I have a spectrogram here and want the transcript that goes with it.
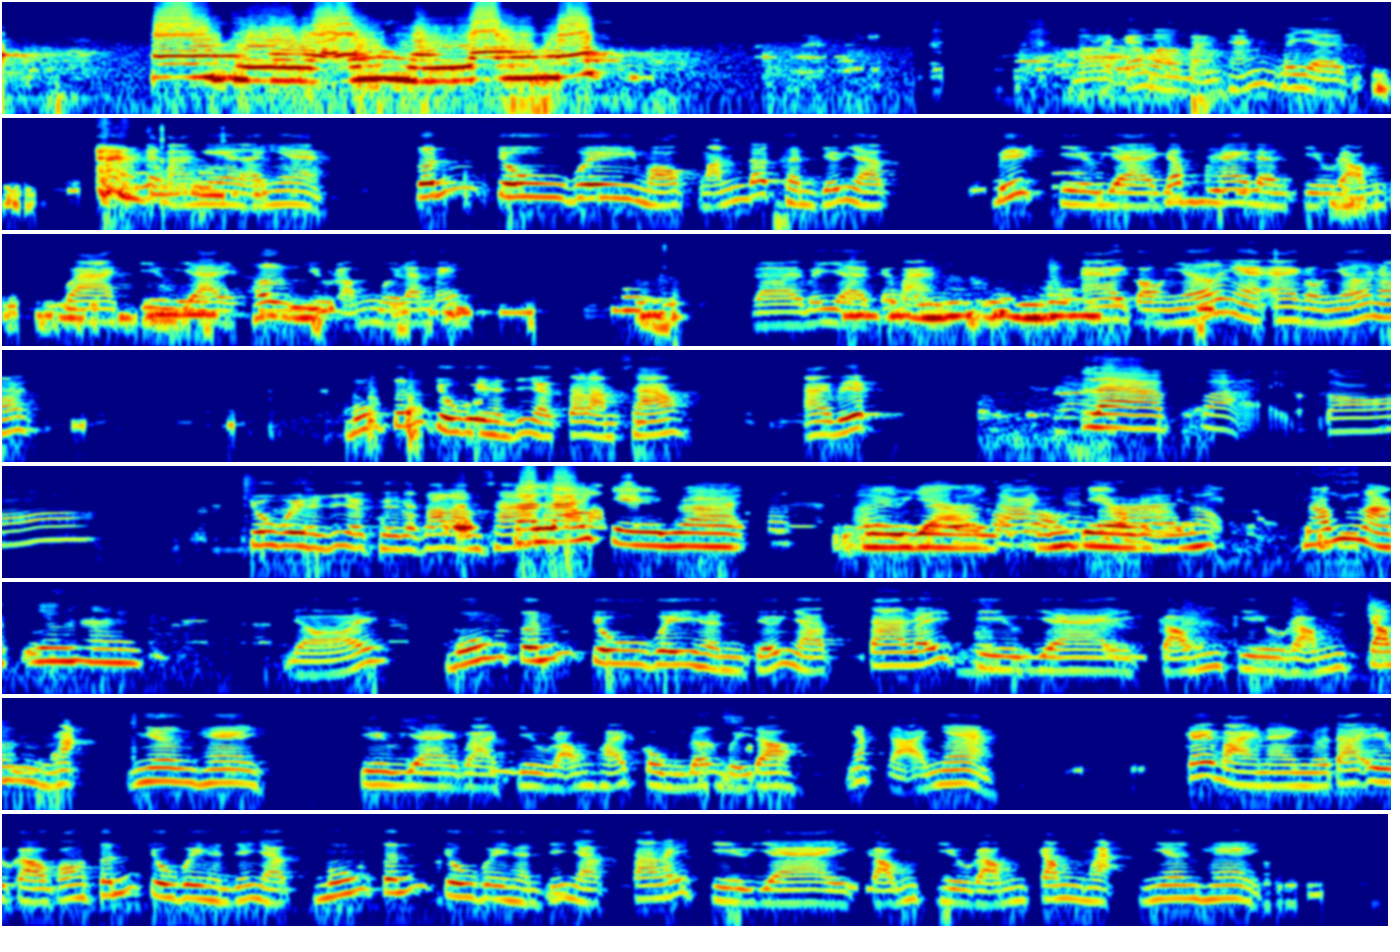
theo chiều rộng 15 mét rồi cảm ơn bạn Thắng. Bây giờ các bạn nghe lại nha. Tính chu vi một mảnh đất hình chữ nhật biết chiều dài gấp hai lần chiều rộng và chiều dài hơn chiều rộng 15 mét. Rồi bây giờ các bạn ai còn nhớ nha ai còn nhớ nói. Muốn tính chu vi hình chữ nhật ta làm sao? Ai biết? Là phải có chu vi hình chữ nhật thì ta làm sao? Ta lấy chiều dài chiều dài chiều rộng đóng mặt nhân hai. Giỏi. Muốn tính chu vi hình chữ nhật, ta lấy chiều dài cộng chiều rộng trong mặt nhân hai. chiều dài và chiều rộng phải cùng đơn vị đo. Nhắc lại nha. Cái bài này người ta yêu cầu con tính chu vi hình chữ nhật. Muốn tính chu vi hình chữ nhật, ta lấy chiều dài cộng chiều rộng trong mặt nhân hai.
